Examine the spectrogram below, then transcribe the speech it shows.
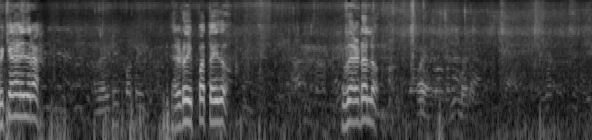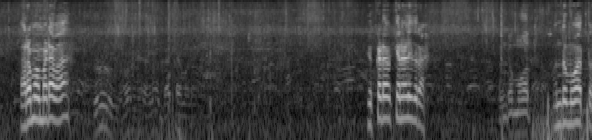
ವಿಕೆನ್ ಹೇಳಿದ್ದೀರಾ? ಎರಡು ಇಪ್ಪತ್ತೈದು. ಇವೆರಡಲ್ಲು ಆರಾಮ ಮಾಡ್ಯಾವ? ಈ ಕಡೆ ಅವಕ್ಕೇನು ಹೇಳಿದ್ರ ಒಂದು ಮೂವತ್ತು. ಒಂದು ಮೂವತ್ತು.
